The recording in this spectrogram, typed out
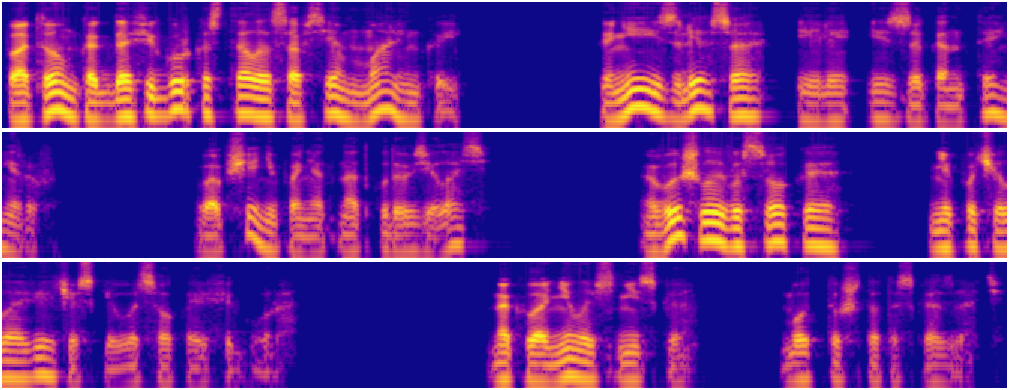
Потом, когда фигурка стала совсем маленькой, к ней из леса или из-за контейнеров, вообще непонятно откуда взялась, вышла высокая, не по-человечески высокая фигура. Наклонилась низко, будто что-то сказать.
